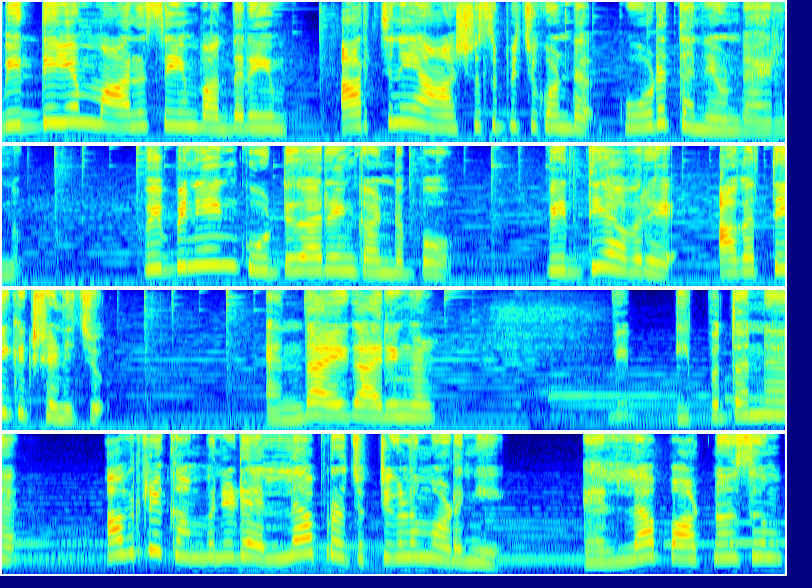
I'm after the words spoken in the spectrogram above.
വിദ്യയും മാനസയും വന്ദനയും അർച്ചനയെ ആശ്വസിപ്പിച്ചുകൊണ്ട് കൂടെ തന്നെ ഉണ്ടായിരുന്നു. വിപിനെയും കൂട്ടുകാരെയും കണ്ടപ്പോ വിദ്യ അവരെ അകത്തേക്ക് ക്ഷണിച്ചു. എന്തായി കാര്യങ്ങൾ? ഇപ്പൊ തന്നെ അവരുടെ കമ്പനിയുടെ എല്ലാ പ്രൊജക്ടുകളും മുടങ്ങി. എല്ലാ പാർട്ട്നേഴ്സും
